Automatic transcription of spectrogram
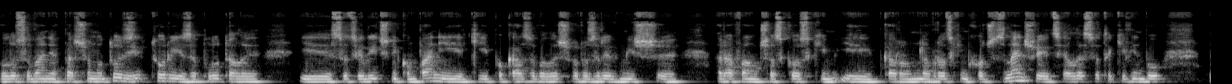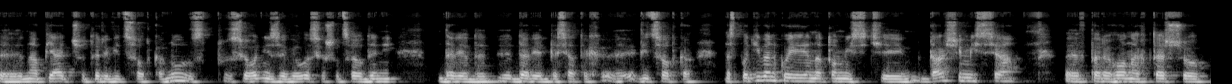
голосування в першому турі, турі заплутали і соціологічні компанії, які показували, що розрив між е, Рафаом Часковським і Карлом Навроцьким хоч зменшується, але все-таки він був е, на 5-4 відсотка. Ну, сьогодні з'явилося, що це 1,9 відсотка. Несподіванкою є натомість е, далі місця е, в перегонах те, що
